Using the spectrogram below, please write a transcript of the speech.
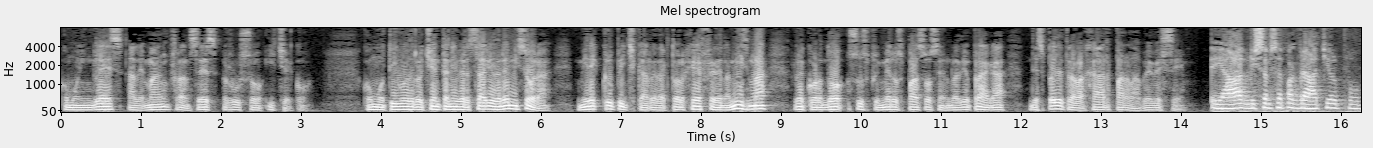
como inglés, alemán, francés, ruso y checo. Con motivo del 80 aniversario de la emisora, Mirek Krupichka, redactor jefe de la misma, recordó sus primeros pasos en Radio Praga después de trabajar para la BBC. Já, když jsem se pak vrátil po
